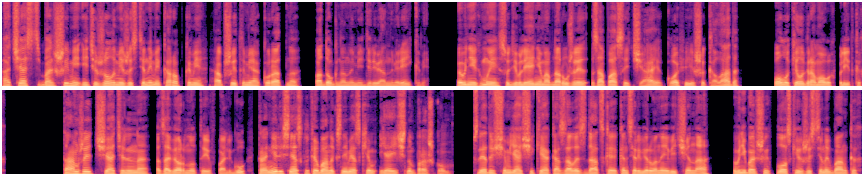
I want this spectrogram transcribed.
а часть большими и тяжелыми жестяными коробками, обшитыми аккуратно подогнанными деревянными рейками. В них мы с удивлением обнаружили запасы чая, кофе и шоколада в полукилограммовых плитках. Там же, тщательно завернутые в фольгу, хранились несколько банок с немецким яичным порошком. В следующем ящике оказалась датская консервированная ветчина в небольших плоских жестяных банках,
